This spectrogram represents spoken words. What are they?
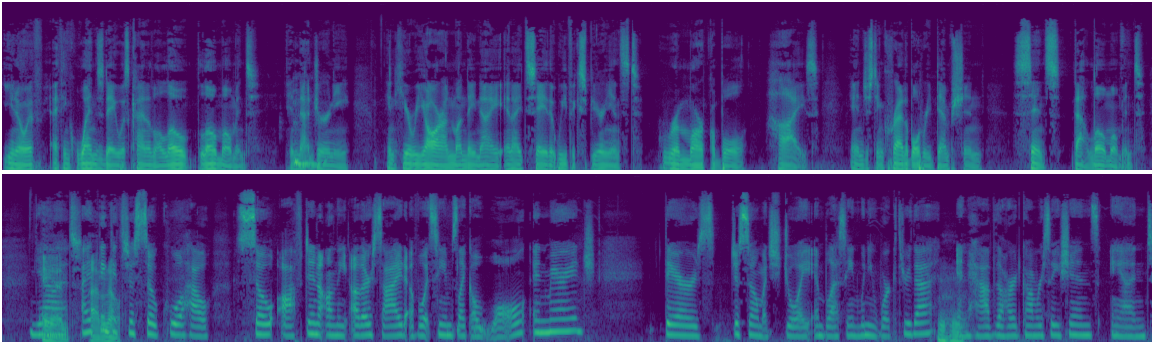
you know, if I think Wednesday was kind of the low low moment in that journey, and here we are on Monday night, and I'd say that we've experienced remarkable highs and just incredible redemption since that low moment. Yeah, And, I I, think know. it's just so cool how so often on the other side of what seems like a wall in marriage, there's just so much joy and blessing when you work through that Mm-hmm. and have the hard conversations and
